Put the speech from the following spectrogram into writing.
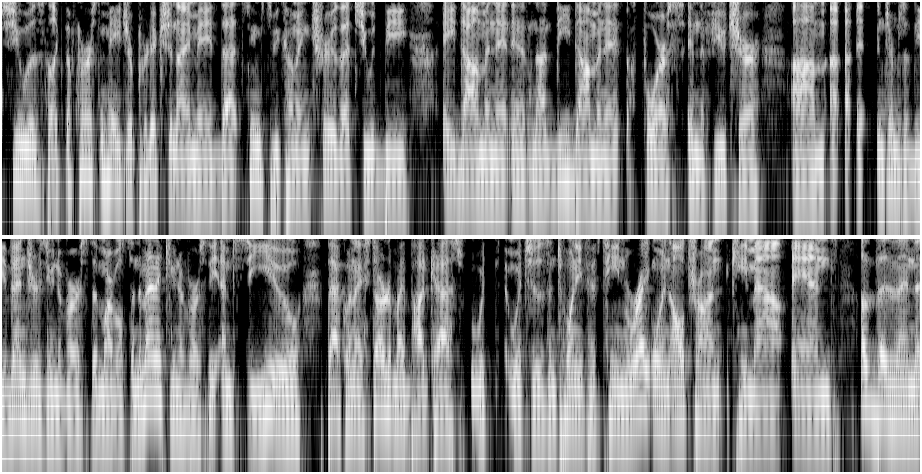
she was like the first major prediction I made that seems to be coming true, that she would be a dominant, and if not the dominant force in the future, um, uh, uh, in terms of the Avengers universe, the Marvel Cinematic Universe, the MCU, back when I started my podcast, which, which was in 2015, right when Ultron came out. And other than the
